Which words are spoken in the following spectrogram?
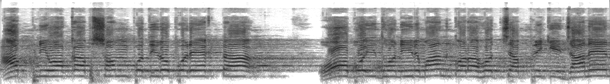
আপনি ওয়াকাপ সম্পত্তির ওপরে একটা অবৈধ নির্মাণ করা হচ্ছে, আপনি কি জানেন?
